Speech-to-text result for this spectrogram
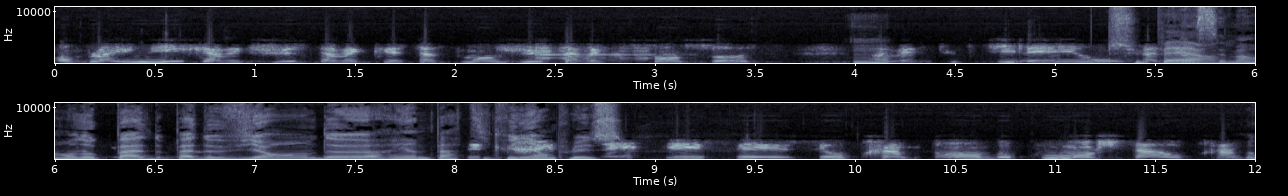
En plat unique, avec juste avec ça se mange juste avec sans sauce, Mhm. avec du petit lait ou ça Ah, C'est marrant. Donc pas de, pas de viande, rien de particulier en plus. C'est- C'est c'est au printemps, beaucoup mangent ça au printemps.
